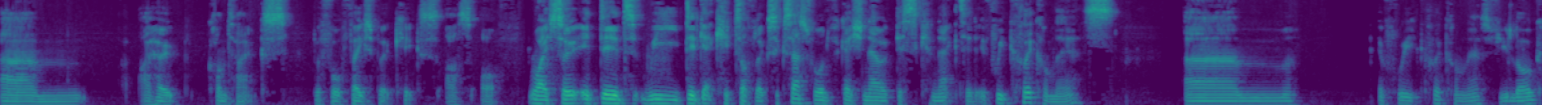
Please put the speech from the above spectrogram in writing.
Um, I hope contacts before Facebook kicks us off. Right, so it did, we did get kicked off, like successful notification network disconnected. If we click on this, um, if we click on this, view log,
